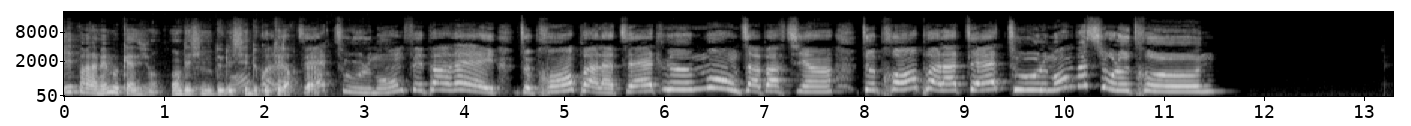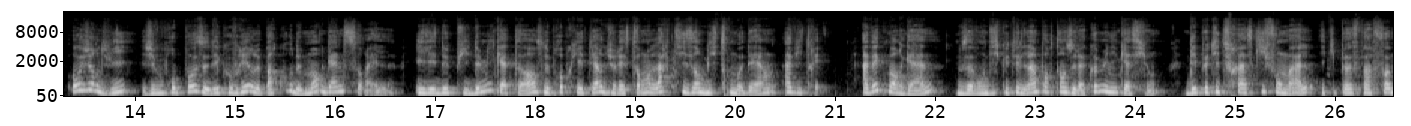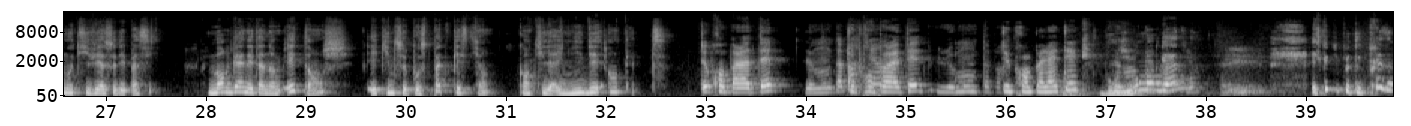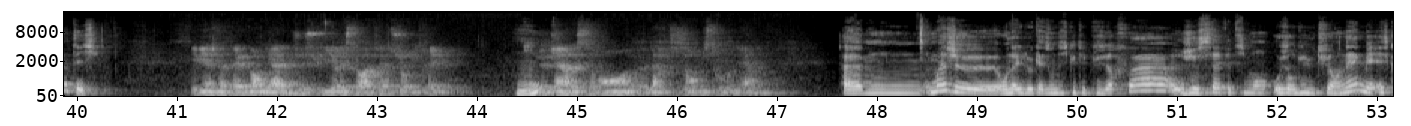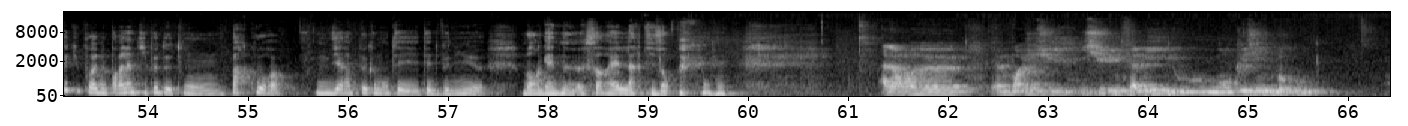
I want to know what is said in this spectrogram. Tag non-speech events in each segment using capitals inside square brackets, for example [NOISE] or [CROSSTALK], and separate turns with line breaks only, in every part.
Et par la même occasion, on décide de laisser de côté leur peur.
Tête, tout le monde fait pareil. Te prends pas la tête, le monde t'appartient. Te prends pas la tête, tout le monde va sur le trône.
Aujourd'hui, je vous propose de découvrir le parcours de Morgan Sorel. Il est depuis 2014 le propriétaire du restaurant L'Artisan Bistrot Moderne à Vitré. Avec Morgan, nous avons discuté de l'importance de la communication, des petites phrases qui font mal et qui peuvent parfois motiver à se dépasser. Morgan est un homme étanche et qui ne se pose pas de questions quand il a une idée en tête.
Te prends pas la tête, le monde
Te
t'appartient.
prends pas la tête, le monde t'appartient.
Te prends pas la tête.
Bonjour Morgan,
Salut.
est-ce que tu peux te présenter?
Eh bien, je m'appelle Morgane, je suis restaurateur sur Vitré.
Mhm.
Je tiens un restaurant, euh, l'Artisan Bistrot Moderne.
Euh, moi, je, on a eu l'occasion de discuter plusieurs fois. Je sais effectivement aujourd'hui où tu en es, mais est-ce que tu pourrais nous parler un petit peu de ton parcours? Nous dire un peu comment t'es es devenu euh, Morgan Sorel, l'artisan. [LAUGHS]
Alors, euh, euh, moi, je suis issu d'une famille où on cuisine beaucoup.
